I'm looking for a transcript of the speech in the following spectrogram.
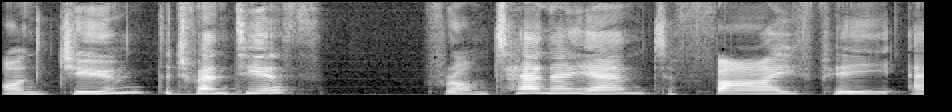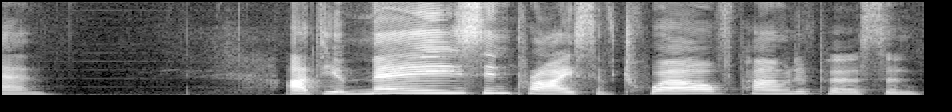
on June the 20th from 10am to 5pm at the amazing price of £12 a person.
